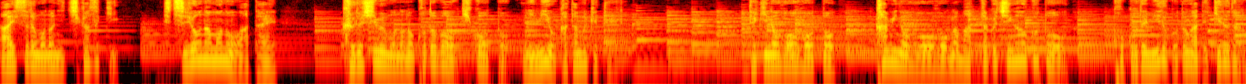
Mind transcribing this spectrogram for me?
愛する者に近づき必要なものを与え苦しむ者の言葉を聞こうと耳を傾けている。敵の方法と神の方法が全く違うことをここで見ることができるだろ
